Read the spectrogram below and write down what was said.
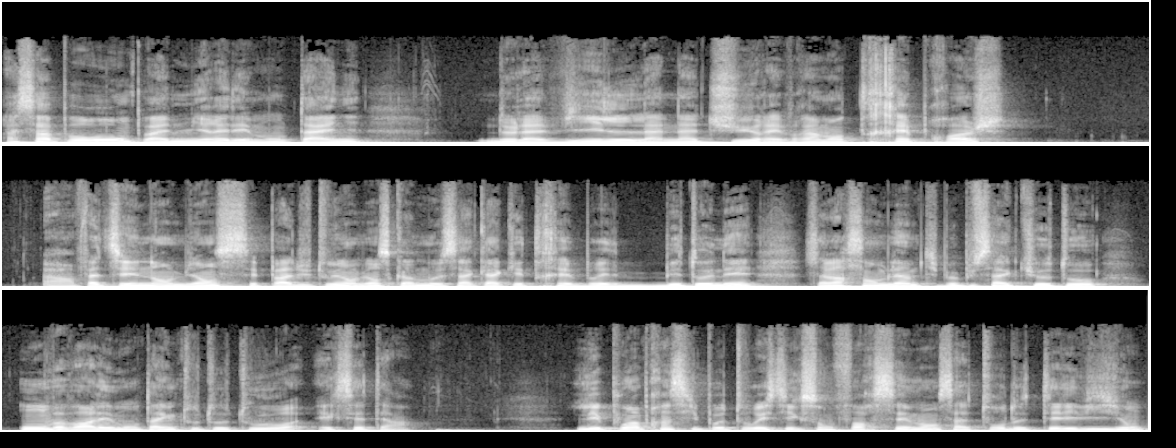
À Sapporo, on peut admirer des montagnes, de la ville, la nature est vraiment très proche alors en fait, c'est une ambiance, c'est pas du tout une ambiance comme Osaka qui est très bétonnée, ça va ressembler un petit peu plus à Kyoto, où on va voir les montagnes tout autour, etc. Les points principaux touristiques sont forcément sa tour de télévision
